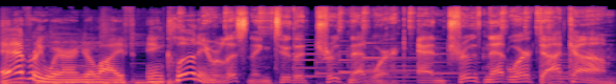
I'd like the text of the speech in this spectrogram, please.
everywhere in your life, including You're listening to the Truth Network and TruthNetwork.com.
